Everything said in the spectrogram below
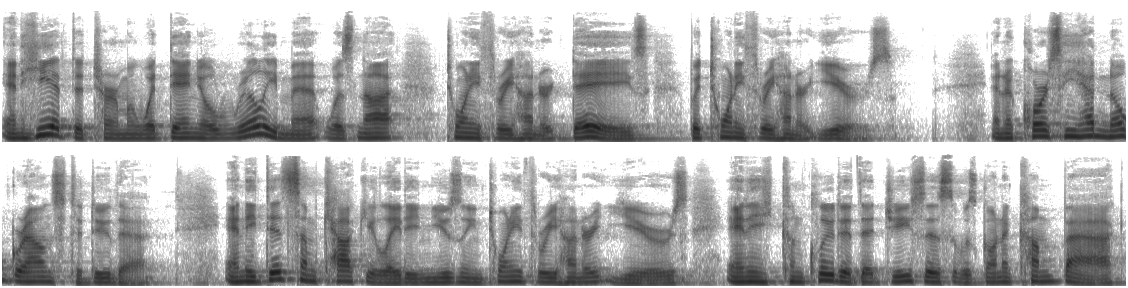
and he had determined what Daniel really meant was not 2,300 days, but 2,300 years. And of course, he had no grounds to do that. And he did some calculating using 2,300 years, and he concluded that Jesus was going to come back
